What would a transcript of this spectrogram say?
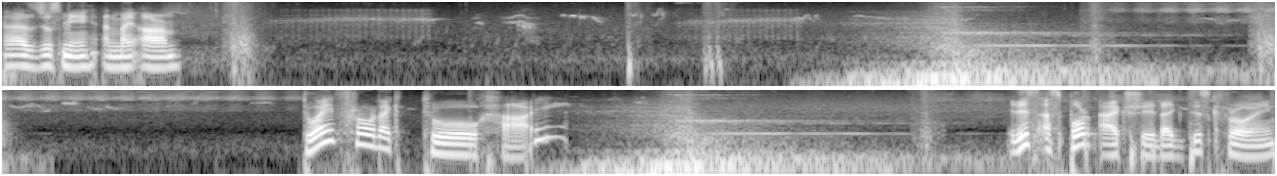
That's just me and my arm. Do I throw like too high? It is a sport actually, like disc throwing.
